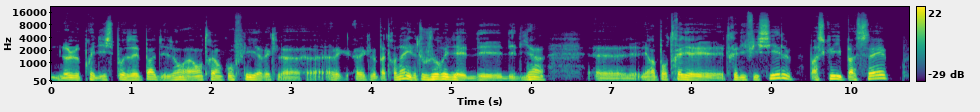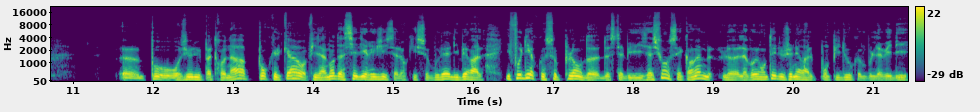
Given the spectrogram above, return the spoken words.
ne le prédisposait pas, disons, à entrer en conflit avec le, patronat. Il a toujours eu des liens, euh, des rapports très, très difficiles, parce qu'il passait euh, pour, aux yeux du patronat pour quelqu'un finalement d'assez dirigiste, alors qu'il se voulait libéral. Il faut dire que ce plan de, de stabilisation, c'est quand même la volonté du général. Pompidou, comme vous l'avez dit,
